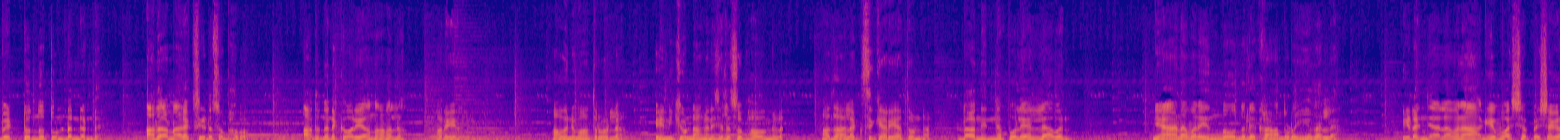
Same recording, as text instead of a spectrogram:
വെട്ടൊന്ന് തുണ്ടൻ രണ്ട്. അതാണ് അലക്സിയുടെ സ്വഭാവം. അത് നിനക്കും അറിയാവുന്നതാണല്ലോ. അറിയാം. അവന് മാത്രമല്ല എനിക്കുണ്ട് അങ്ങനെ ചില സ്വഭാവങ്ങൾ. അത് അലക്സിക്ക് അറിയാത്തോണ്ടാ. ഡാ നിന്നെ പോലെയല്ല അവൻ. ഞാൻ അവനെ ഇന്നോ ഒന്നുമില്ല കാണാൻ തുടങ്ങിയതല്ല. ഇടഞ്ഞാൽ അവൻ ആകെ വശപ്പെശക.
